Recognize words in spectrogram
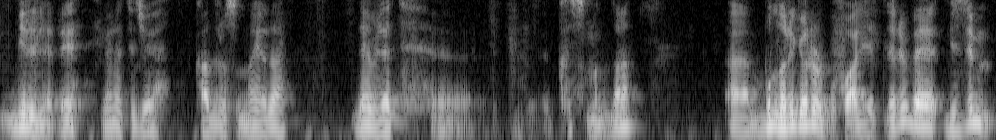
birileri yönetici kadrosunda ya da devlet kısmında bunları görür bu faaliyetleri ve bizim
